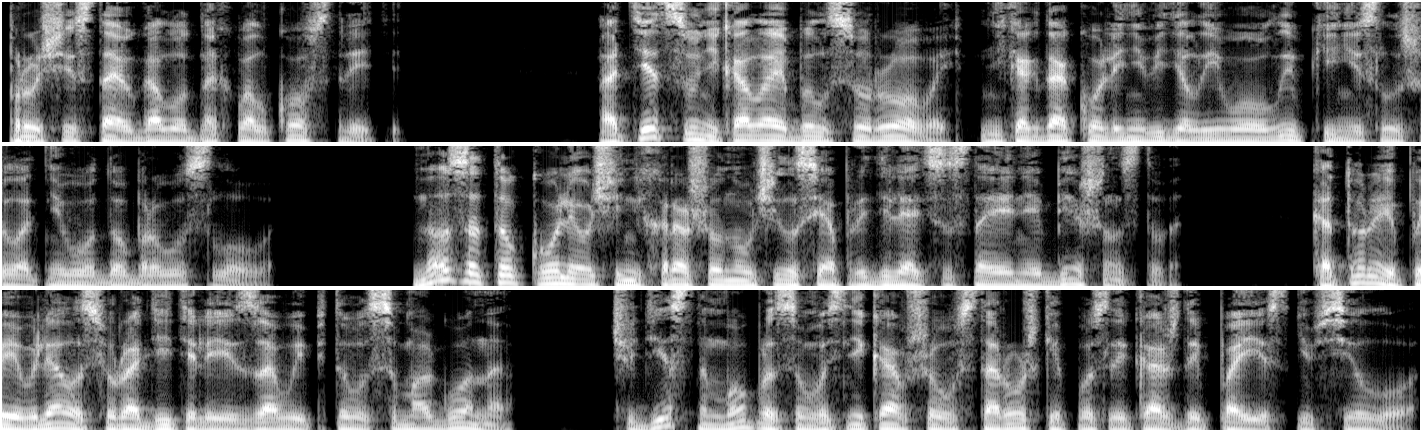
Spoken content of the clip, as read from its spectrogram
проще стаю голодных волков встретить. Отец у Николая был суровый, никогда Коля не видел его улыбки и не слышал от него доброго слова. Но зато Коля очень хорошо научился определять состояние бешенства, которое появлялось у родителей из-за выпитого самогона, чудесным образом возникавшего в сторожке после каждой поездки в село.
